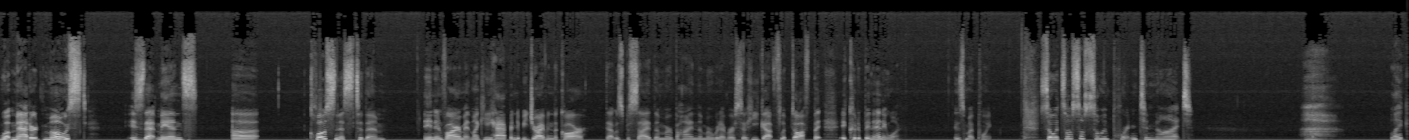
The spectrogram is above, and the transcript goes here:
What mattered most is that man's uh, closeness to them in environment. Like he happened to be driving the car that was beside them or behind them or whatever. So he got flipped off. But it could have been anyone, is my point. So it's also so important to not. like,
